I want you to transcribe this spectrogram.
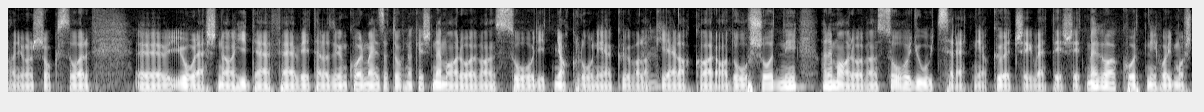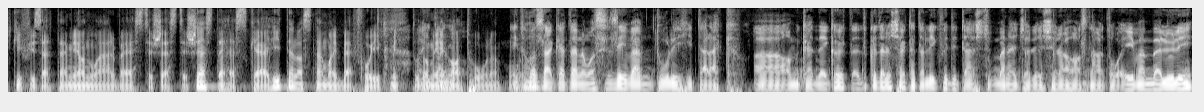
nagyon sokszor jó lesne a hitelfelvétel az önkormányzatoknak, és nem arról van szó, hogy itt nyakló nélkül valaki hmm. el akar adósodni, hanem arról van szó, hogy úgy szeretné a költségvetését megalkotni, hogy most kifizetem januárba ezt és ezt és ezt, ehhez kell hitel, aztán majd befolyik, mit tudom én, hat hónap. Itt hozzá kell tennem azt, hogy az éven túli hitelek, amiket kötelesek, tehát a likviditás likviditás menedzselésére használható éven belüli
